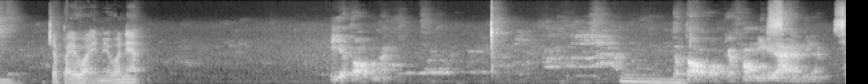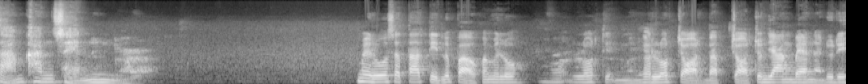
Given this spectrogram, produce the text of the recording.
ม จะไปไหวไหมวะเนี่ย พี่จะต่อผมนะอืมจะต่อออกจากห้องนี้ไม่ได้นะพี่นะสามคันแสนหนึ่งอ่าไม่รู้สตาร์ทติดหรือเปล่าก็ไม่รู้รถเหมือนกับรถจอดแบบจอดจนยางแบนอะดูดิ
